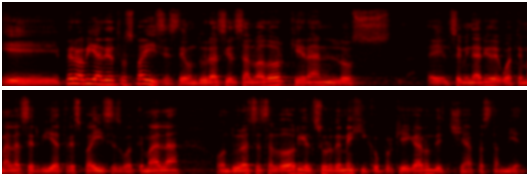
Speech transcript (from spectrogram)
Eh, pero había de otros países, de Honduras y El Salvador, que eran los... El seminario de Guatemala servía a tres países, Guatemala, Honduras, El Salvador y el sur de México, porque llegaron de Chiapas también.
